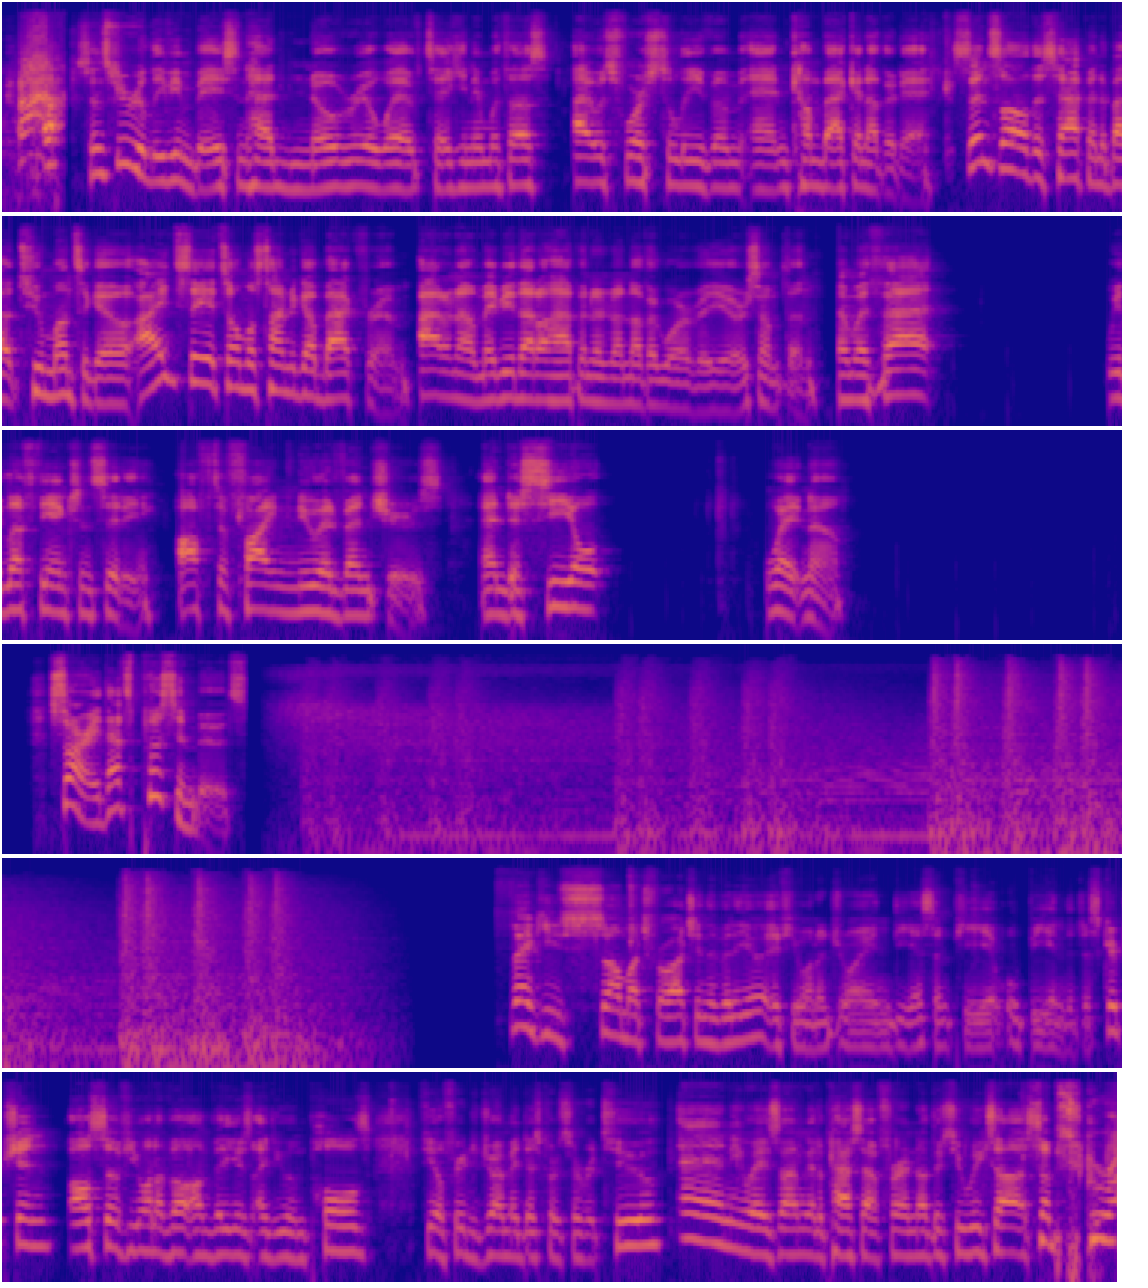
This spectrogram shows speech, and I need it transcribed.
Since we were leaving base and had no real way of taking him with us, I was forced to leave him and come back another day. Since all this happened about two months ago, I'd say it's almost time to go back for him. I don't know, maybe that'll happen in another lore video or something. And with that, we left the ancient city, off to find new adventures and to seal. Wait, no. Sorry, that's Puss in Boots. Thank you so much for watching the video. If you want to join the SMP, it will be in the description. Also, if you want to vote on videos I do in polls, feel free to join my Discord server too. Anyways, I'm going to pass out for another two weeks. Uh, subscribe!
